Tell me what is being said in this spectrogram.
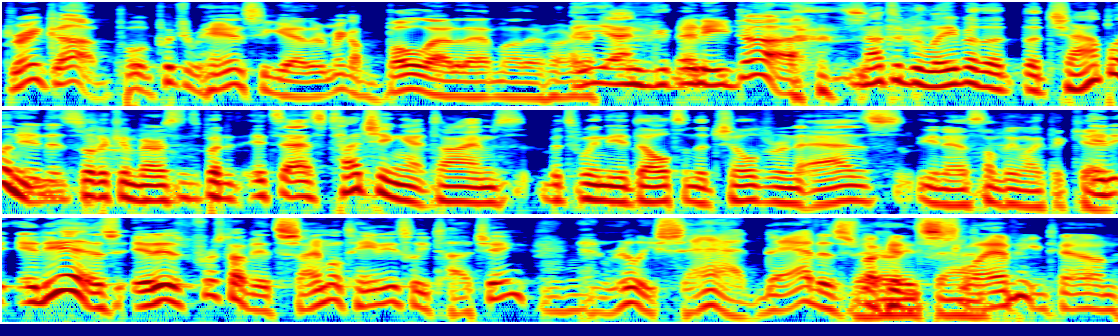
Drink up. Put put your hands together. Make a bowl out of that motherfucker. Yeah, and- and he does. not to belabor the, the Chaplin it's- sort of comparisons, but it's as touching at times between the adults and the children as you know something like the kid. It, it is. It is. First off, it's simultaneously touching and really sad. Dad is Very fucking sad. slamming down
